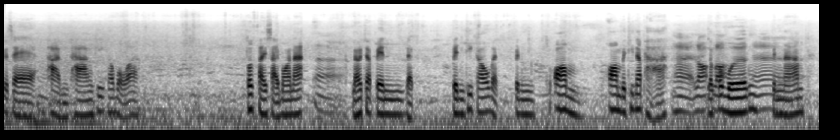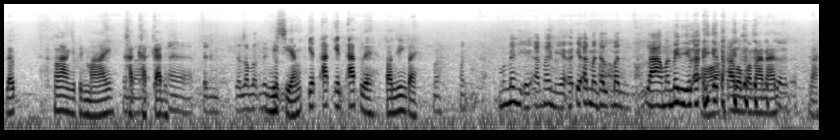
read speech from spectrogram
กระแสผ่านทางที่เขาบอกว่ารถไฟสายมอนะอ่าแล้วจะเป็นแบบเป็นที่เขาแบบเป็นอ้อมอ้อมไปที่หน้าผา อ่าลองแล้วก็ลองเวิร์กอ่าเป็นน้ำแล้วข้างล่างจะเป็นไม้เป็นขัดไม้ขัดกัน เออเป็นเดี๋ยวเราเรามีเสียงเอ็ดอัดเอ็ดอัดเลยตอนวิ่งไป มันมันมันไม่เอ็ดไม่มีเอ็ดอัดมันจะมันรางมันไม่ดีแล้วอ๋ออารมณ์ประมาณนั้น เออนะ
